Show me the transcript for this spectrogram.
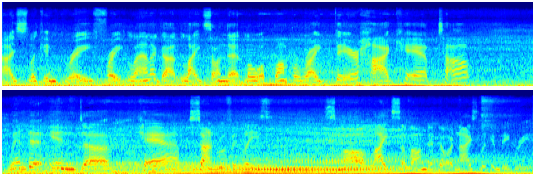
Nice looking gray Freightliner. Got lights on that lower bumper right there. High cab top. Window in the uh, cab. Sunroof at least.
